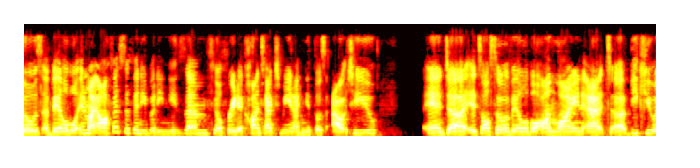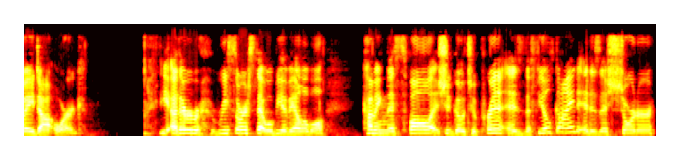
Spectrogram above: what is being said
those available in my office. If anybody needs them, feel free to contact me and I can get those out to you. And uh, it's also available online at uh, bqa.org. The other resource that will be available coming this fall, it should go to print, is the field guide. It is a shorter,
